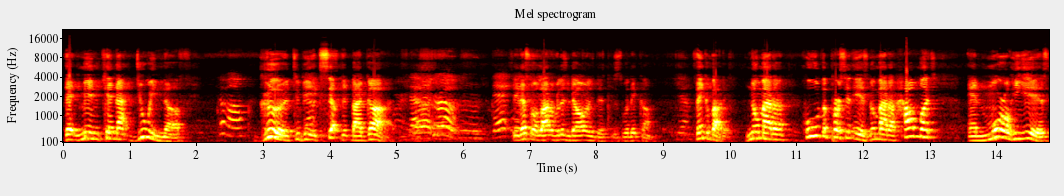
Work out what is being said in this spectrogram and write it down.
that men cannot do enough good to be accepted by God. That's true. That See, that's what a lot of religion, they always, this is where they come. Yeah. Think about it. No matter who the person is, no matter how much and moral he is,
